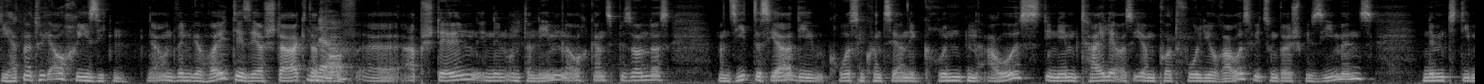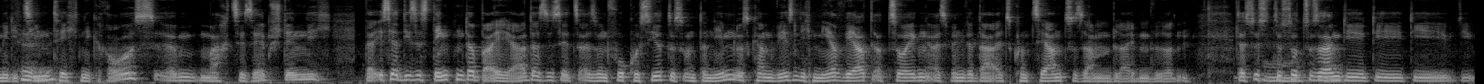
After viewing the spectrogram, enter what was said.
die hat natürlich auch Risiken. Ja, und wenn wir heute sehr stark darauf ja. äh, abstellen, in den Unternehmen auch ganz besonders, man sieht das ja, die großen Konzerne gründen aus, die nehmen Teile aus ihrem Portfolio raus, wie zum Beispiel Siemens, nimmt die Medizintechnik mhm. raus, ähm, macht sie selbstständig. Da ist ja dieses Denken dabei, ja. Das ist jetzt also ein fokussiertes Unternehmen, das kann wesentlich mehr Wert erzeugen, als wenn wir da als Konzern zusammenbleiben würden. Das ist das sozusagen die, die, die, die,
